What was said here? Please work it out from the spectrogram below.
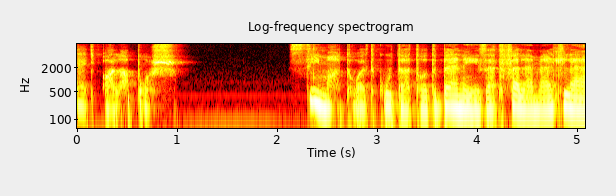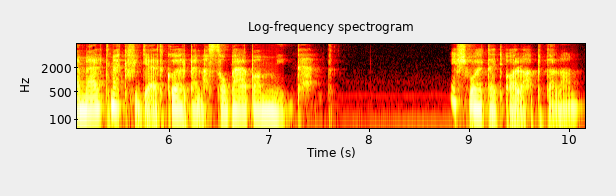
egy alapos. Szimatolt, kutatott, benézett, felemelt, leemelt, megfigyelt körben a szobában mindent. És volt egy alaptalan.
